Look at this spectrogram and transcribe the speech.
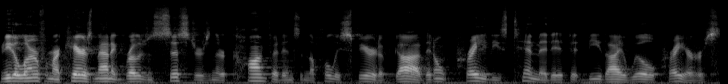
We need to learn from our charismatic brothers and sisters and their confidence in the Holy Spirit of God. They don't pray these timid, if it be thy will prayers.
